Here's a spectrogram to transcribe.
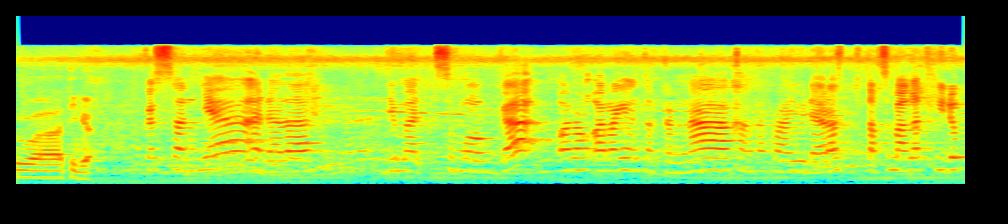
dua, tiga. Kesannya adalah semoga orang-orang yang terkena kanker payudara tetap semangat hidup.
